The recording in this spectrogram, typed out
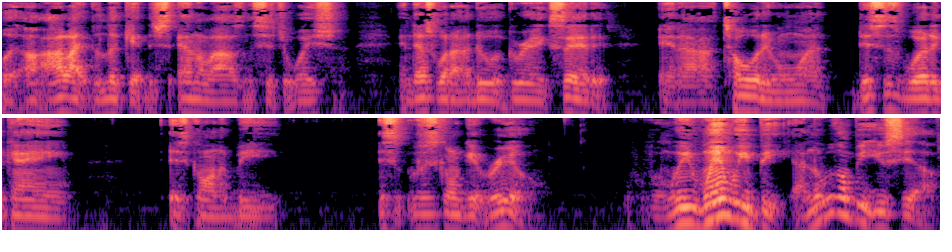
but I, I like to look at this, analyzing the situation. And that's what I do with Greg said it. And I told everyone, this is where the game is going to be. It's, it's going to get real. When we when we beat, I knew we are going to beat UCF.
